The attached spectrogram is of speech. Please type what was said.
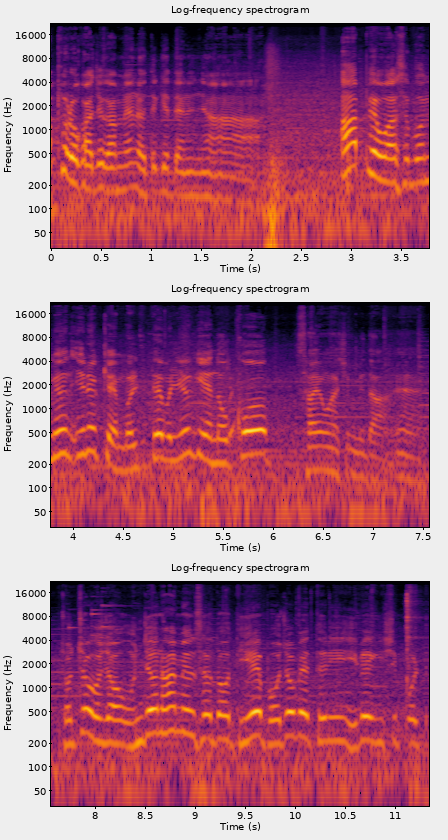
앞으로 가져가면 어떻게 되느냐. 앞에 와서 보면 이렇게 멀티탭을 여기에 놓고 사용하십니다. 예. 좋죠, 그죠? 운전하면서도 뒤에 보조 배터리 220V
